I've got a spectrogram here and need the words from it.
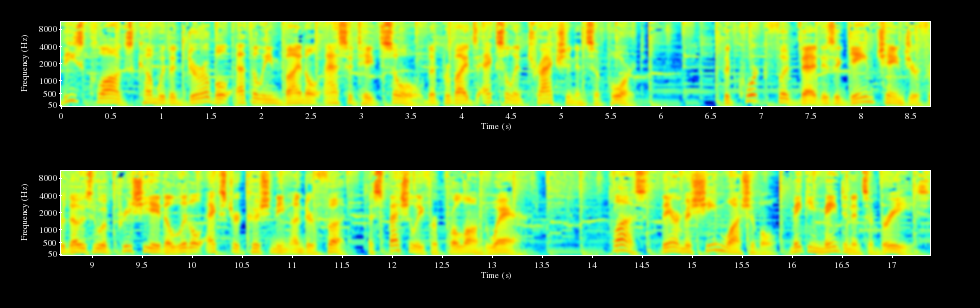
These clogs come with a durable ethylene vinyl acetate sole that provides excellent traction and support. The cork footbed is a game changer for those who appreciate a little extra cushioning underfoot, especially for prolonged wear. Plus, they are machine washable, making maintenance a breeze.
